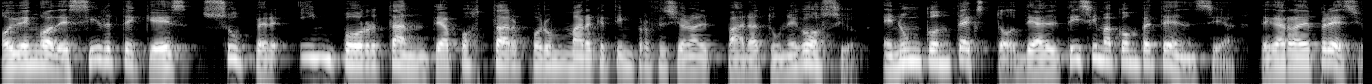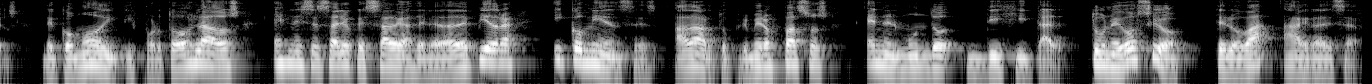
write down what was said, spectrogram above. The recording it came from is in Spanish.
Hoy vengo a decirte que es súper importante apostar por un marketing profesional para tu negocio. En un contexto de altísima competencia, de guerra de precios, de commodities por todos lados, es necesario que salgas de la edad de piedra y comiences a dar tus primeros pasos en el mundo digital. Tu negocio te lo va a agradecer.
